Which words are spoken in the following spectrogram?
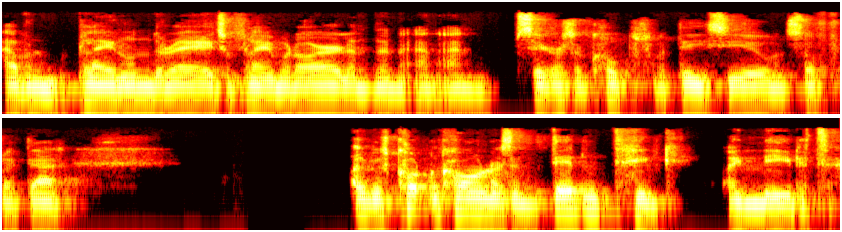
having playing underage and playing with Ireland and, and, and Sigerson Cups with DCU and stuff like that. I was cutting corners and didn't think I needed to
